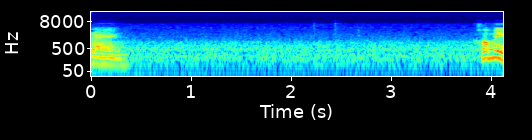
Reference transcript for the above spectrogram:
แรง เขาไม่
